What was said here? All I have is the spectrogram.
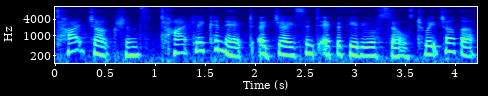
tight junctions tightly connect adjacent epithelial cells to each other.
